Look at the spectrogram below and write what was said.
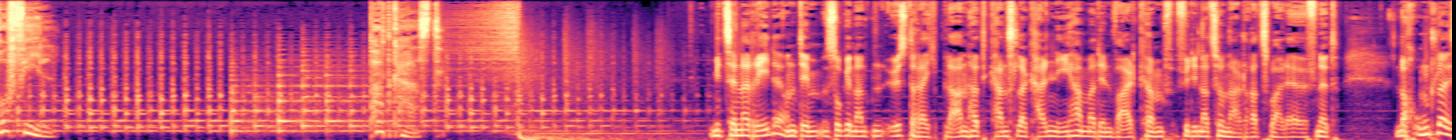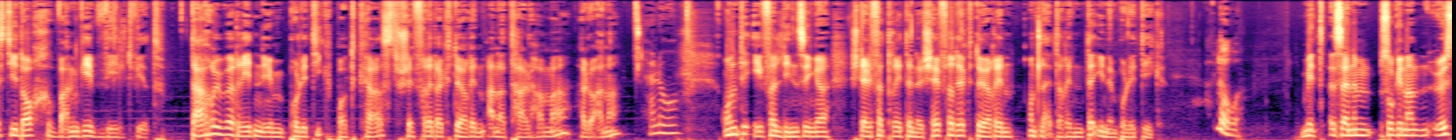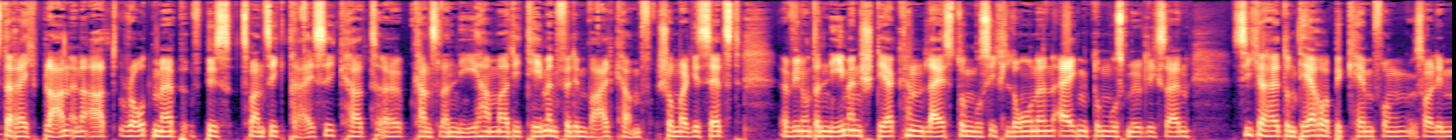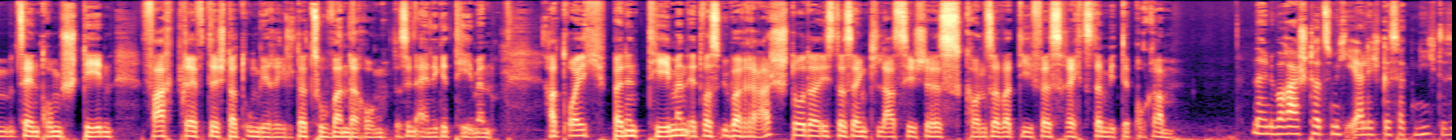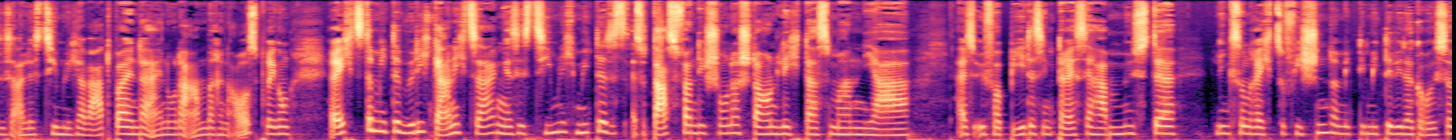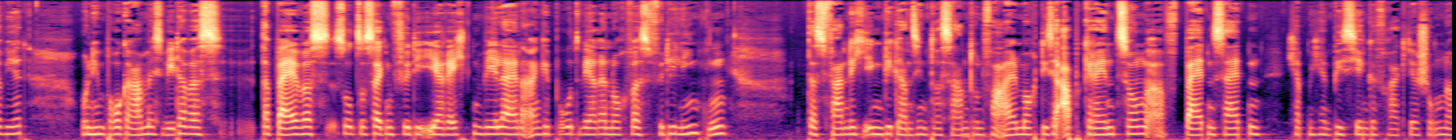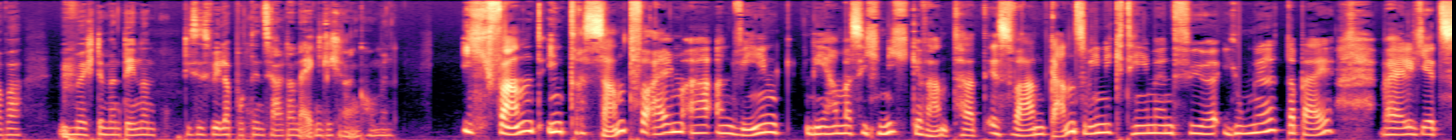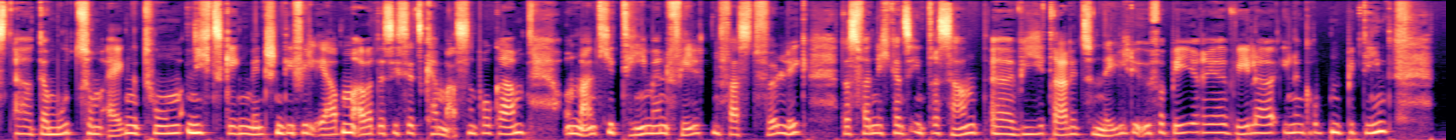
Profil Podcast mit seiner Rede und dem sogenannten Österreich-Plan hat Kanzler Karl Nehammer den Wahlkampf für die Nationalratswahl eröffnet. Noch unklar ist jedoch, wann gewählt wird. Darüber reden im Politik-Podcast Chefredakteurin Anna Thalhammer. Hallo Anna. Hallo. Und Eva Linsinger, stellvertretende Chefredakteurin und Leiterin der Innenpolitik. Hallo. Mit seinem sogenannten Österreich-Plan, einer Art Roadmap bis 2030, hat äh, Kanzler Nehammer die Themen für den Wahlkampf schon mal gesetzt. Er will Unternehmen stärken, Leistung muss sich lohnen, Eigentum muss möglich sein. Sicherheit und Terrorbekämpfung soll im Zentrum stehen, Fachkräfte statt ungeregelter Zuwanderung. Das sind einige Themen. Hat euch bei den Themen etwas überrascht oder ist das ein klassisches konservatives Rechts der Mitte Programm? Nein, überrascht hat's mich ehrlich gesagt nicht. Das ist alles ziemlich erwartbar in der einen oder anderen Ausprägung. Rechts der Mitte würde ich gar nicht sagen. Es ist ziemlich Mitte. Das, also das fand ich schon erstaunlich, dass man ja als ÖVP das Interesse haben müsste, links und rechts zu fischen, damit die Mitte wieder größer wird. Und im Programm ist weder was dabei, was sozusagen für die eher rechten Wähler ein Angebot wäre, noch was für die Linken das fand ich irgendwie ganz interessant und vor allem auch diese Abgrenzung auf beiden Seiten. Ich habe mich ein bisschen gefragt, ja schon, aber wie mhm. möchte man denn an dieses Wählerpotenzial dann eigentlich rankommen? Ich fand interessant vor allem äh, an wen Nehammer sich nicht gewandt hat. Es waren ganz wenig Themen für Junge dabei, weil jetzt äh, der Mut zum Eigentum, nichts gegen Menschen, die viel erben, aber das ist jetzt kein Massenprogramm und manche Themen fehlten fast völlig. Das fand ich ganz interessant, äh, wie traditionell die ÖVP ihre Wählerinnengruppen bedient.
